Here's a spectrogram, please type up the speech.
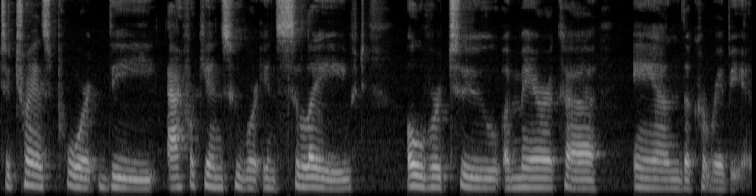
to transport the Africans who were enslaved over to America and the Caribbean.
